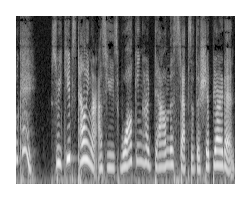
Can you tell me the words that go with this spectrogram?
Okay. So he keeps telling her as he's walking her down the steps of the shipyard inn,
